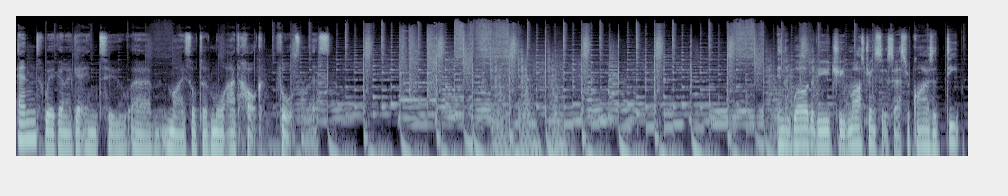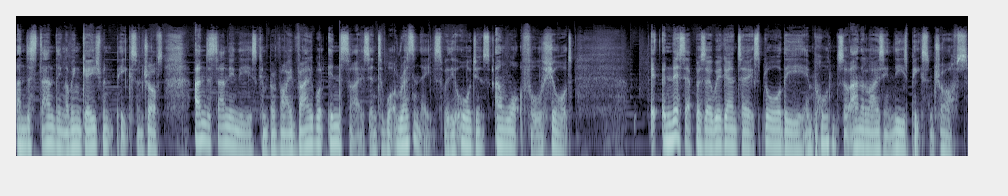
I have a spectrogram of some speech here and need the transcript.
end, we're going to get into um, my sort of more ad hoc thoughts on this. In the world of YouTube, mastering success requires a deep understanding of engagement peaks and troughs. Understanding these can provide valuable insights into what resonates with your audience and what falls short. In this episode, we're going to explore the importance of analyzing these peaks and troughs.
